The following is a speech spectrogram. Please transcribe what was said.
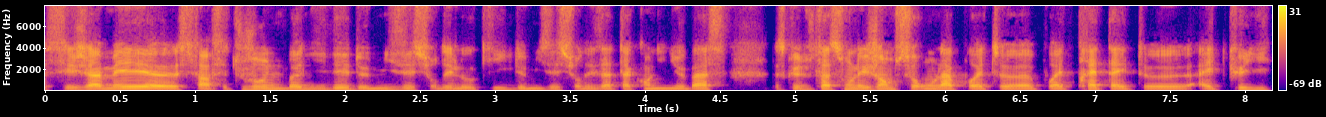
c'est jamais, c'est toujours une bonne idée de miser sur des low kicks, de miser sur des attaques en ligne basse, parce que de toute façon les jambes seront là pour être prêtes à être à être cueillies.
